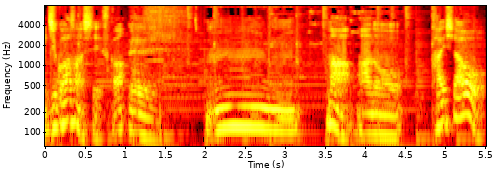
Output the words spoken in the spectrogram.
自己破産していいですか？えうーん。まあ、あの、会社を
